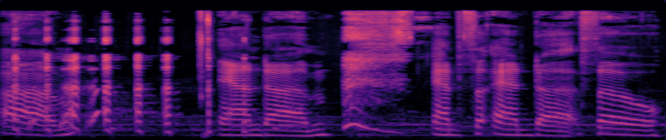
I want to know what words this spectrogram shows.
um, and um, and th- and uh, Tho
